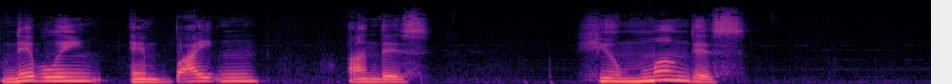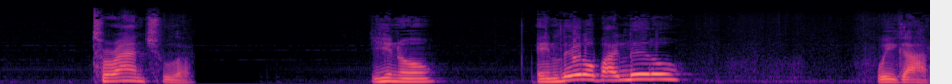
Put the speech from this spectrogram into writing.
nibbling and biting on this humongous tarantula. You know, and little by little, we got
